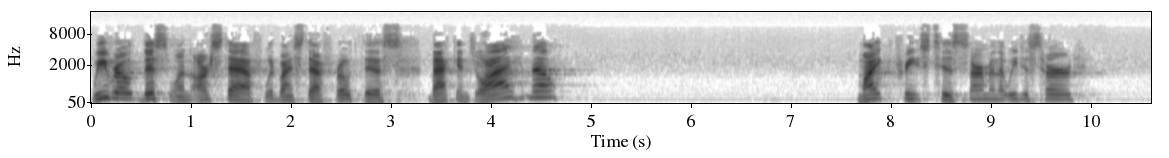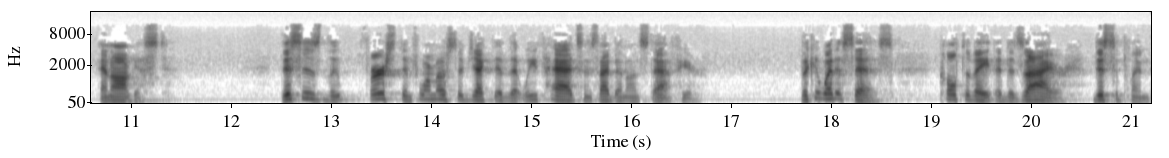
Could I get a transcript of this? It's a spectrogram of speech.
We wrote this one, our staff, Woodbine staff, wrote this back in July? No. Mike preached his sermon that we just heard in August. This is the first and foremost objective that we've had since I've been on staff here. Look at what it says cultivate a desire, discipline,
